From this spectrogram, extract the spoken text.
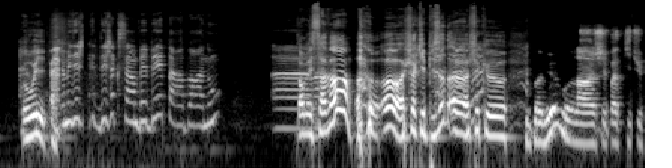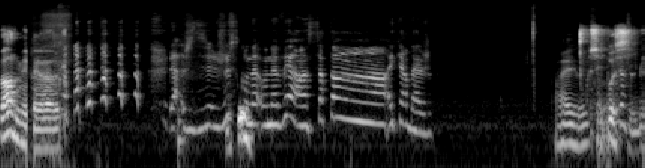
oui, Non, mais déjà, déjà que c'est un bébé par rapport à nous. Euh, non mais ça va. Oh, à chaque épisode, euh, à chaque euh, C'est pas vieux, moi. Ah, je sais pas de qui tu parles, mais euh, Là, Je disais juste qu'on on avait un certain écart d'âge. ouais, oui. c'est possible.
